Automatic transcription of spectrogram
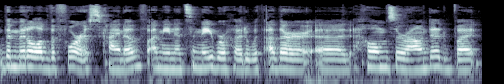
the middle of the forest, kind of. I mean, it's a neighborhood with other uh, homes around it, but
